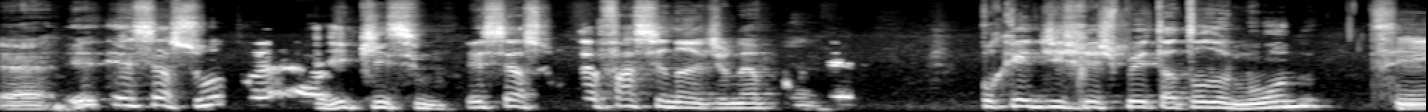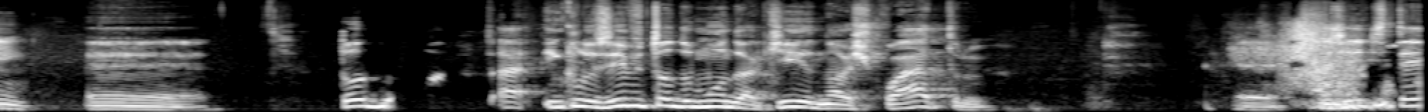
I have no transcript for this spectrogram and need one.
É, esse assunto é, é, riquíssimo. Esse assunto é fascinante, né? Porque, porque diz respeito a todo mundo. Sim. É, todo, inclusive todo mundo aqui, nós quatro, é, a gente tem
